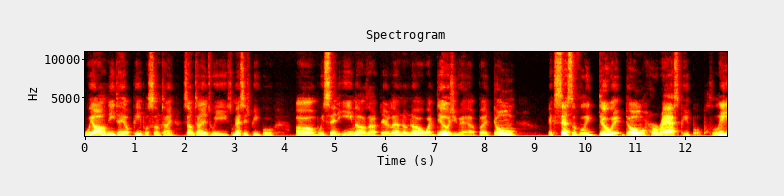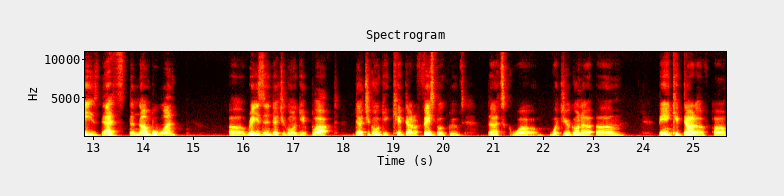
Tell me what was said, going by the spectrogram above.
we all need to help people sometimes. Sometimes we message people. Um, we send emails out there letting them know what deals you have. But don't excessively do it. Don't harass people. Please. That's the number one uh, reason that you're going to get blocked. That you're going to get kicked out of Facebook groups. That's what you're going to... Um, being kicked out of. Uh,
